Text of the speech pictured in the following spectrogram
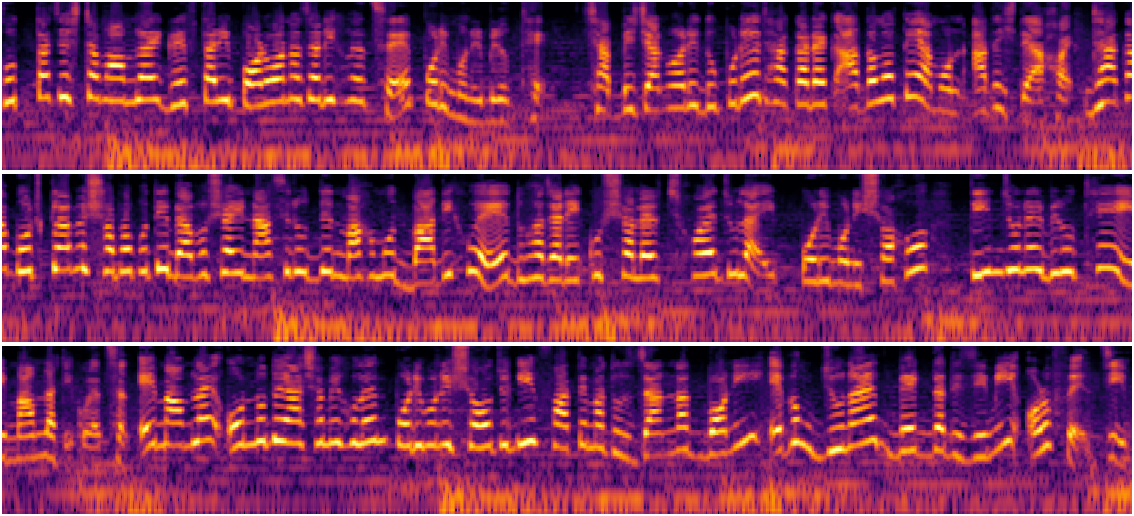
হত্যা চেষ্টা মামলায় গ্রেফতারি পরোয়ানা জারি হয়েছে পরিমণির বিরুদ্ধে। ছাব্বিশ জানুয়ারি দুপুরে ঢাকার এক আদালতে এমন আদেশ দেওয়া হয়। ঢাকা বোট ক্লাবের সভাপতি ব্যবসায়ী নাসির উদ্দিন মাহমুদ বাদী হয়ে দু হাজার একুশ সালের ছয় জুলাই পরিমণি সহ তিনজনের বিরুদ্ধে এই মামলাটি করেছেন। এই মামলায় অন্য দুই আসামি হলেন পরিমণির সহযোগী ফাতেমাতুজ জান্নাত বনি এবং জুনায়েদ বেগদাদি জিমি ওরফে জিম।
